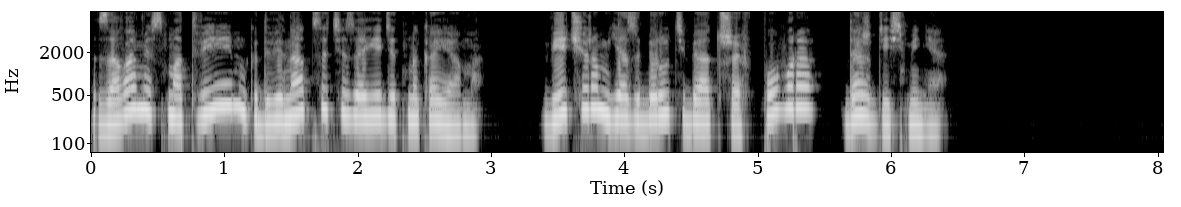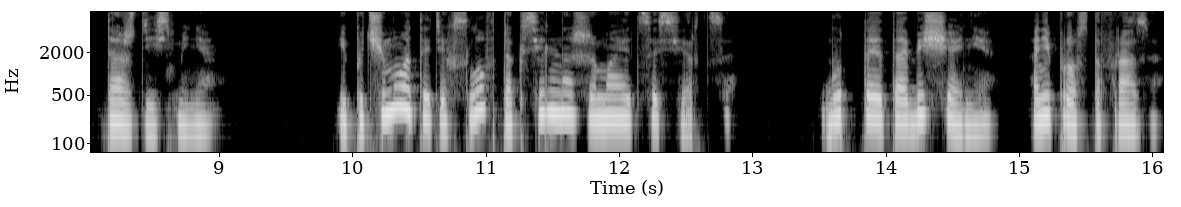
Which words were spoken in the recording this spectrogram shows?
За вами с Матвеем к двенадцати заедет Накаяма. Вечером я заберу тебя от шеф-повара, дождись меня. Дождись меня. И почему от этих слов так сильно сжимается сердце? Будто это обещание, а не просто фраза.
